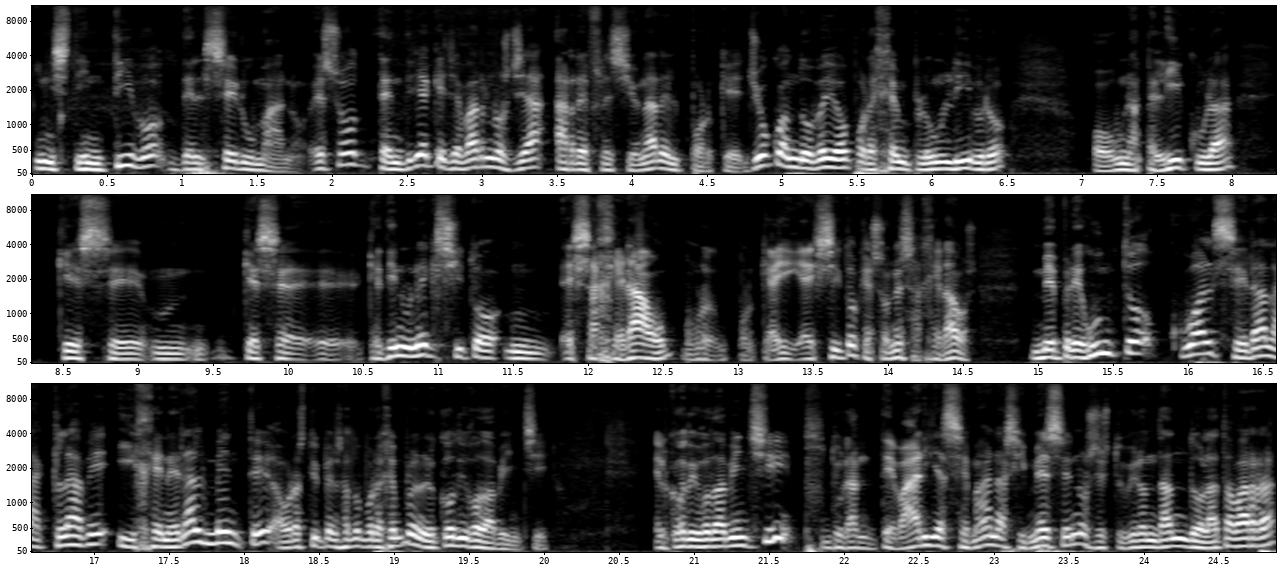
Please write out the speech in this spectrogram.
instintivo del ser humano. Eso tendría que llevarnos ya a reflexionar el por qué. Yo cuando veo, por ejemplo, un libro o una película que, se, mm, que, se, eh, que tiene un éxito mm, exagerado, porque hay éxitos que son exagerados, me pregunto cuál será la clave y generalmente, ahora estoy pensando, por ejemplo, en el Código da Vinci. El Código da Vinci, durante varias semanas y meses nos estuvieron dando la tabarra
